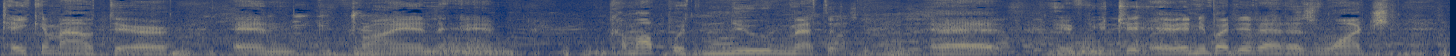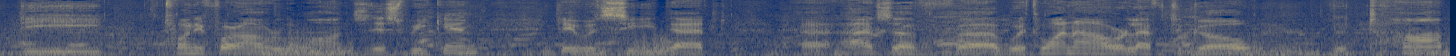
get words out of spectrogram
take them out there and try and, and come up with new methods. Uh, if you t- anybody that has watched the 24-hour Le Mans this weekend, they would see that uh, as of uh, with one hour left to go, the top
